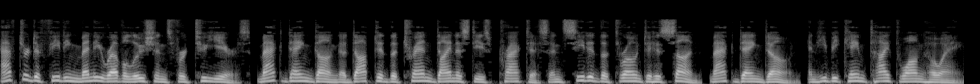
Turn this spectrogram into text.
After defeating many revolutions for two years, Mac Dang Dung adopted the Tran dynasty's practice and ceded the throne to his son, Mac Dang Don, and he became Tai Thuong Hoang.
